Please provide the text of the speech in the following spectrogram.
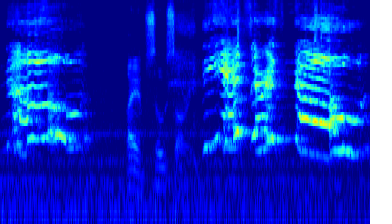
No! I am so sorry. The answer is no!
